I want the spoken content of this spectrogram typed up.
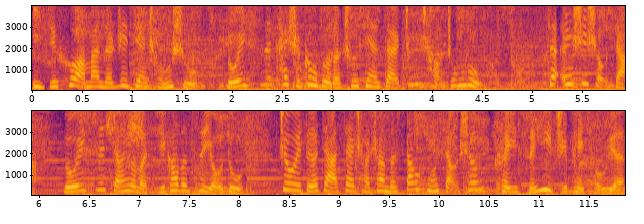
以及赫尔曼的日渐成熟，罗伊斯开始更多的出现在中场中路。在恩师手下，罗伊斯享有了极高的自由度。这位德甲赛场上的当红响声，可以随意支配球员。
